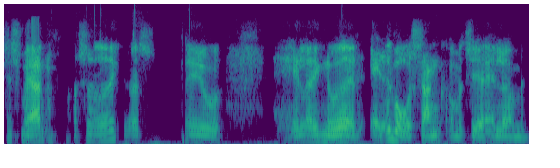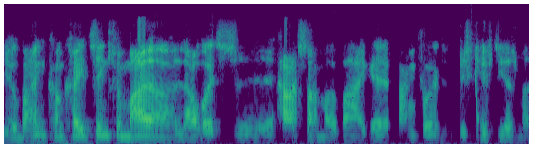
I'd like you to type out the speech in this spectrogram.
til smerten og sådan noget, ikke? Altså, det er jo, heller ikke noget, at alle vores sange kommer til at handle om, men det er jo bare en konkret ting, som mig og Laurits øh, har sammen, og bare ikke er bange for at beskæftige os med.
